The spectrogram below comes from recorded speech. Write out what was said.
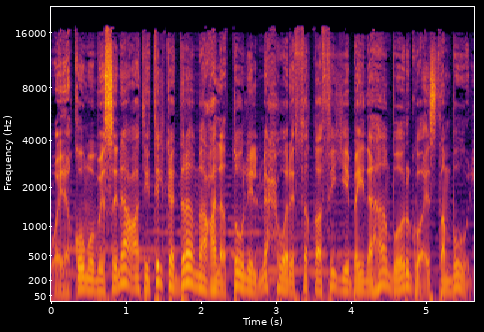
ويقوم بصناعة تلك الدراما على طول المحور الثقافي بين هامبورغ وإسطنبول.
